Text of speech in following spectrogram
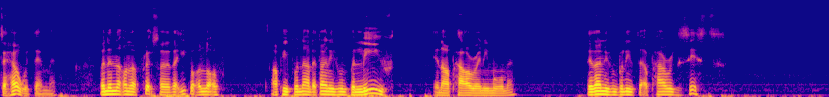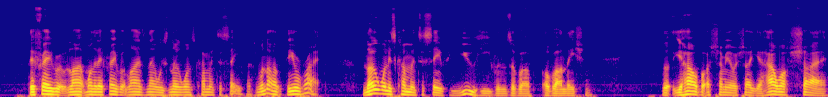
to hell with them, man. But then on the flip side of that, you got a lot of our people now that don't even believe in our power anymore, man. They don't even believe that our power exists. Their favorite line, one of their favorite lines now is "No one's coming to save us." Well, no, you're right. No one is coming to save you, heathens of our of our nation. Look, Yahweh Hashem Yahushai, Yahweh Shai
